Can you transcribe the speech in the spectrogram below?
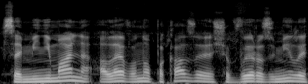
Все мінімальне, але воно показує, щоб ви розуміли,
